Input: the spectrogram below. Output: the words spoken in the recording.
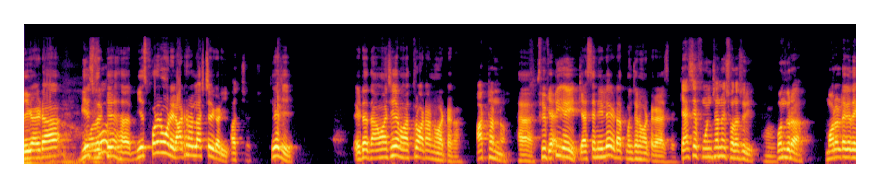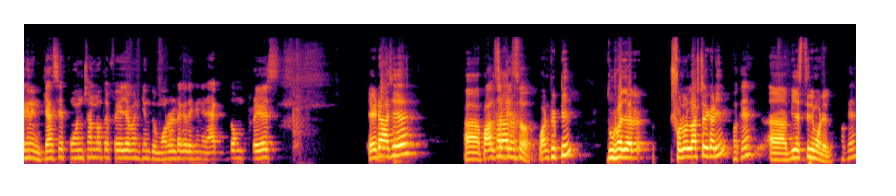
এই গাড়িটা BS4? তোমাদেরকে হ্যাঁ বিএস ফোর এর মডেল আঠেরো লাস্টের গাড়ি। আচ্ছা ঠিক আছে? এটা দাম আছে মাত্র আটান্ন হাজার টাকা। আটান্ন। হ্যাঁ 58 ক্যাশে নিলে এটা পঞ্চান্ন হাজার টাকা আসবে। ক্যাশে পঞ্চান্ন সরাসরি। বন্ধুরা মডেলটাকে দেখে নিন। ক্যাশে পঞ্চান্নতে পেয়ে যাবেন কিন্তু মডেলটাকে দেখে নিন। একদম ফ্রেশ এটা আছে পালসার ওয়ান ফিফটি দু হাজার ষোলো লাস্টের গাড়ি okay. BS three model okay.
